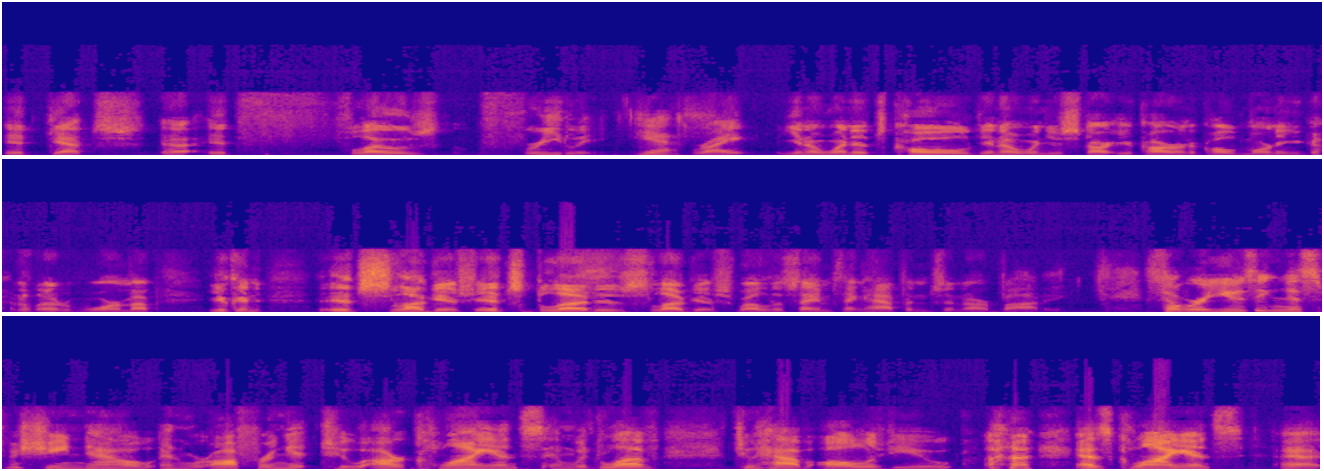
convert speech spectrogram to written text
it gets uh, it flows freely. Yes. Right? You know when it's cold you know when you start your car in a cold morning you got to let it warm up. You can it's sluggish. Its blood is sluggish. Well, the same thing happens in our body. So we're using this machine now and we're offering it to our clients and would love to have all of you as clients, uh,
